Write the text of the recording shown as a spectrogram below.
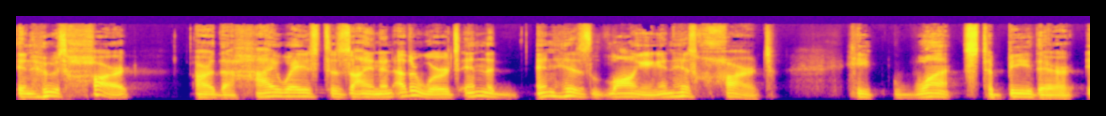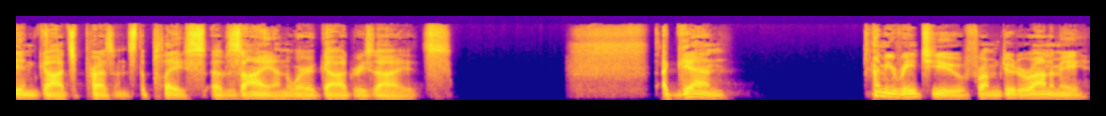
in whose heart are the highways to Zion. In other words, in the, in his longing, in his heart, he wants to be there in God's presence, the place of Zion where God resides. Again, let me read to you from Deuteronomy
